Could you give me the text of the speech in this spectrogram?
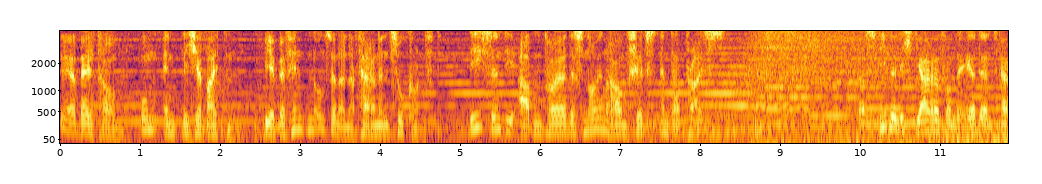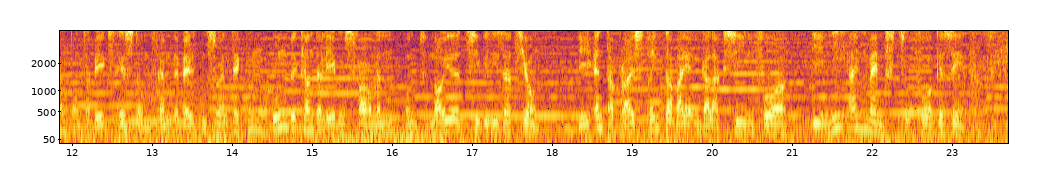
Der Weltraum, unendliche Weiten. Wir befinden uns in einer fernen Zukunft. Dies sind die Abenteuer des neuen Raumschiffs Enterprise. Das viele Lichtjahre von der Erde entfernt unterwegs ist, um fremde Welten zu entdecken, unbekannte Lebensformen und neue Zivilisationen. Die Enterprise dringt dabei in Galaxien vor, die nie ein Mensch zuvor gesehen hat.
